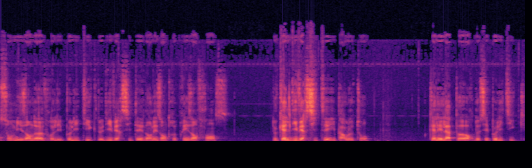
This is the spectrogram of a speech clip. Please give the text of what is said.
sont mises en œuvre les politiques de diversité dans les entreprises en France? De quelle diversité y parle-t-on? Quel est l'apport de ces politiques?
